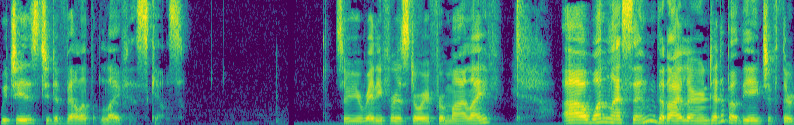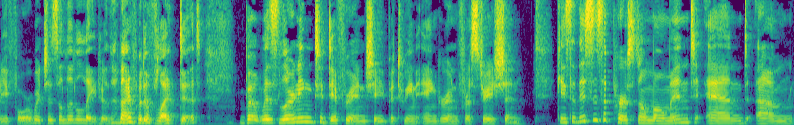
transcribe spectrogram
which is to develop life skills. So, you're ready for a story from my life? Uh, one lesson that I learned at about the age of 34, which is a little later than I would have liked it, but was learning to differentiate between anger and frustration. Okay, so this is a personal moment, and um,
